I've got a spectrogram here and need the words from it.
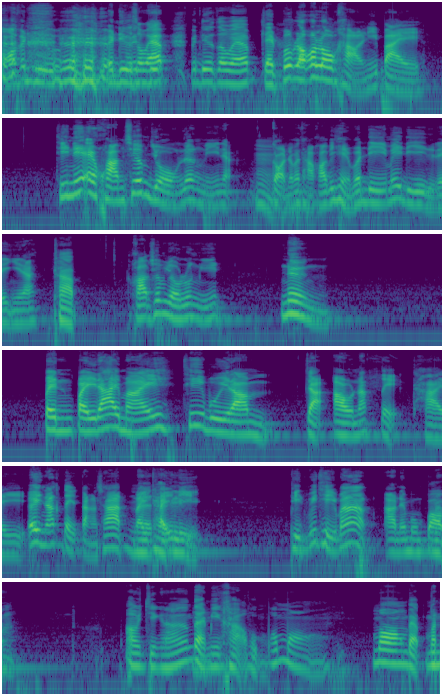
อ๋อเป็นดิวเป็นดิวสวปเป็นดิวสวปเสร็จปุ๊บเราก็ลงข่าวนี้ไป ทีนี้ไอ้ความเชื่อมโยงเรื่องนี้เนี่ยมก่อนจะมาถามความคิดเห็นว่าดีไม่ดีหรืออะไรอย่างนี้นะครับ ความเชื่อมโยงเรื่องนี้หนึ่งเป็นไปได้ไหมที่บุรีรัมย์จะเอานักเตะไทย เอ้ยนักเตะต่างชาติในไทยลีก ผิดวิถีมากอ่าในมุมปอม เอาจริงๆนะตั้งแต่มีข่าวผมก็มอง มองแบบมัน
